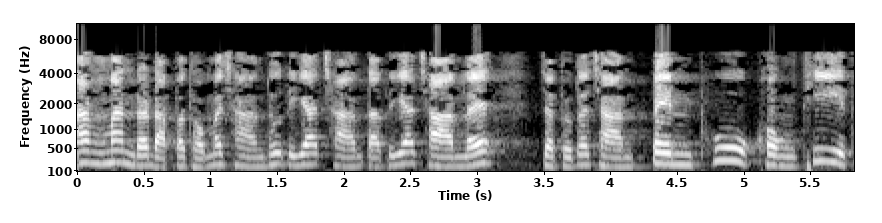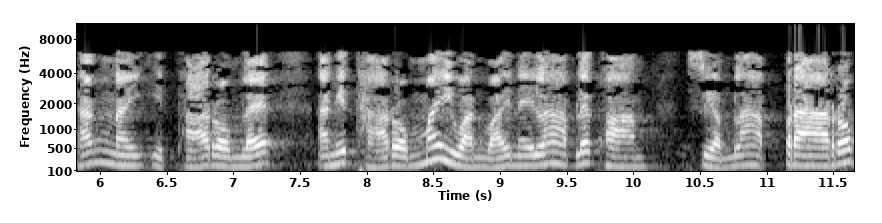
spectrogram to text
ตั้งมั่นระดับปฐมฌานทุติยฌานตติยฌานและจตุตฌานเป็นผู้คงที่ทั้งในอิทธารมและอนิถารมไม่หวั่นไหวในลาบและความเสื่อมลาบปรารบ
